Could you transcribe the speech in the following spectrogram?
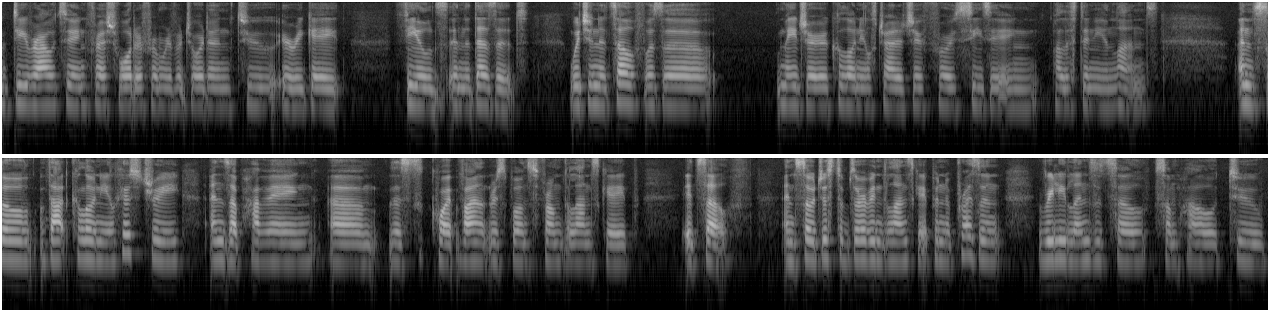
derouting fresh water from River Jordan to irrigate fields in the desert, which in itself was a major colonial strategy for seizing Palestinian lands. And so that colonial history ends up having um, this quite violent response from the landscape itself. And so just observing the landscape in the present really lends itself somehow to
